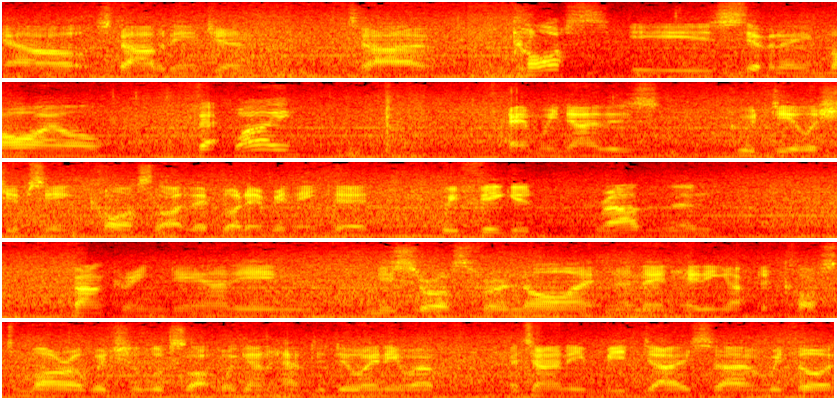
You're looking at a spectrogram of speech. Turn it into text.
our starboard engine, so Kos is 17 mile that way, and we know there's good dealerships in Kos, like they've got everything there. We figured rather than bunkering down in Nisyros for a night and then heading up to Kos tomorrow, which it looks like we're going to have to do anyway. It's only midday, so we thought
